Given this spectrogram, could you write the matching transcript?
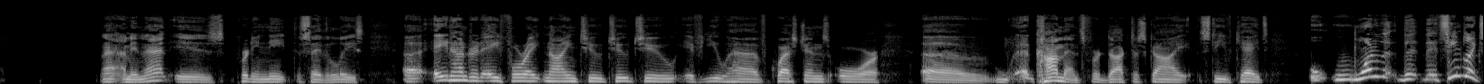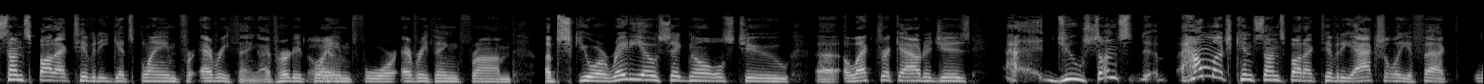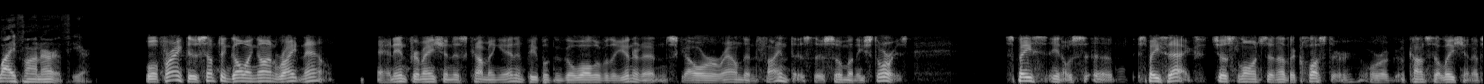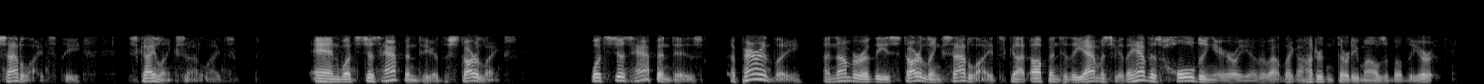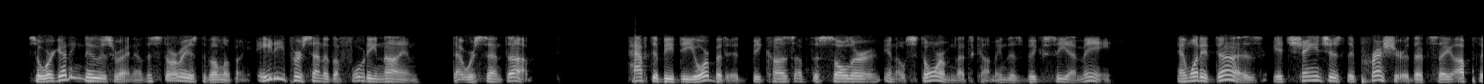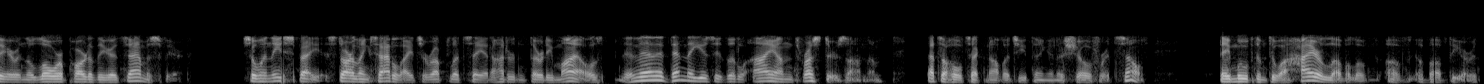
I mean, that is pretty neat to say the least. Uh, 800 848 9222 if you have questions or uh, comments for Dr. Sky, Steve Kates. One of the, the, it seems like sunspot activity gets blamed for everything. I've heard it Oh, yeah. blamed for everything from obscure radio signals to uh, electric outages. Do suns? How much can sunspot activity actually affect life on Earth here? Well, Frank, there's something going on right now, and information is coming in, and people can go all over the internet and scour around and find this. There's so many stories. Space, you know, uh, SpaceX just launched another cluster or a constellation of satellites, the Skylink satellites. And what's just happened here, the Starlinks, what's just happened is apparently a number of these Starlink satellites got up into the atmosphere. They have this holding area of about like 130 miles above the Earth. So we're getting news right now. This story is developing. 80% of the 49 that were sent up have to be deorbited because of the solar, you know, storm that's coming, this big CME. And what it does, it changes the pressure that's, say, up there in the lower part of the Earth's atmosphere. So when these Starlink satellites are up, let's say, at 130 miles, and then, then they use these little ion thrusters on them. That's a whole technology thing and a show for itself. They move them to a higher level of, of above the Earth.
